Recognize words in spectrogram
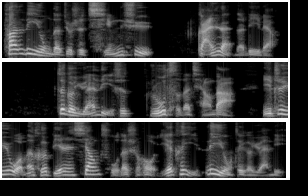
他利用的就是情绪感染的力量。这个原理是如此的强大，以至于我们和别人相处的时候，也可以利用这个原理。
